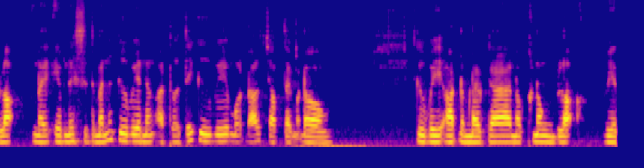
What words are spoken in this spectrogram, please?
block នៃ if នេះ statement គឺវានឹងអត់ធ្វើទេគឺវាមកដល់ចប់តែម្ដងគឺវាអត់ដំណើរការនៅក្នុង block វា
